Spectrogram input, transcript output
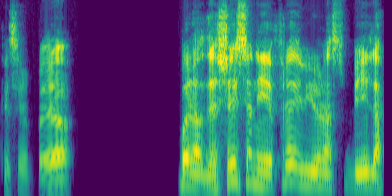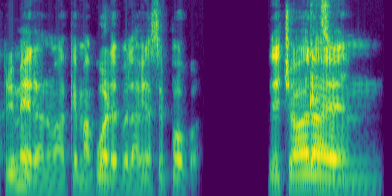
qué sé yo, pero bueno, de Jason y de Freddy vi unas vi las primeras nomás, que me acuerdo, pero las vi hace poco. De hecho, ahora son- en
